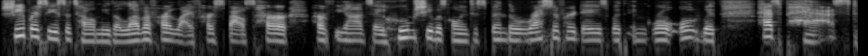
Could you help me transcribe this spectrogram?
She proceeds to tell me the love of her life, her spouse, her her fiance, whom she was going to spend the rest of her days with and grow old with, has passed.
